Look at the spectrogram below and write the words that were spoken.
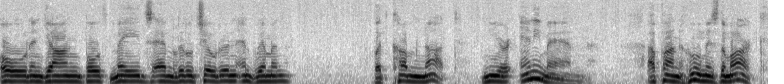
old and young, both maids and little children and women, but come not near any man upon whom is the mark,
